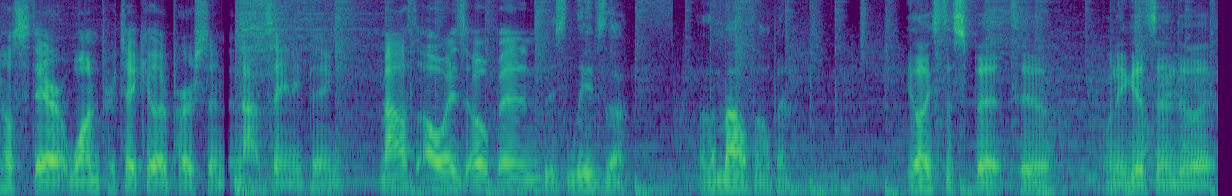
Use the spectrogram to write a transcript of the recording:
He'll stare at one particular person and not say anything. Mouth always open. Just leaves the, the mouth open. He likes to spit too when he gets into it.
